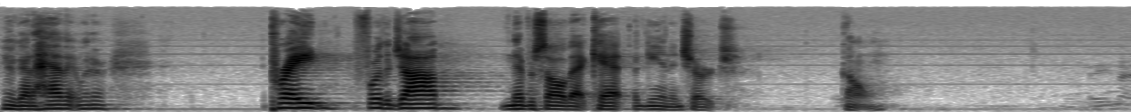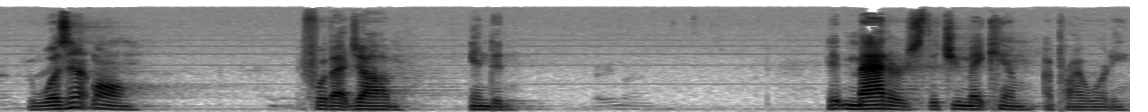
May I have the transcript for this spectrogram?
you know, got to have it, whatever. Prayed for the job. Never saw that cat again in church. Gone. It wasn't long before that job ended. It matters that you make him a priority.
